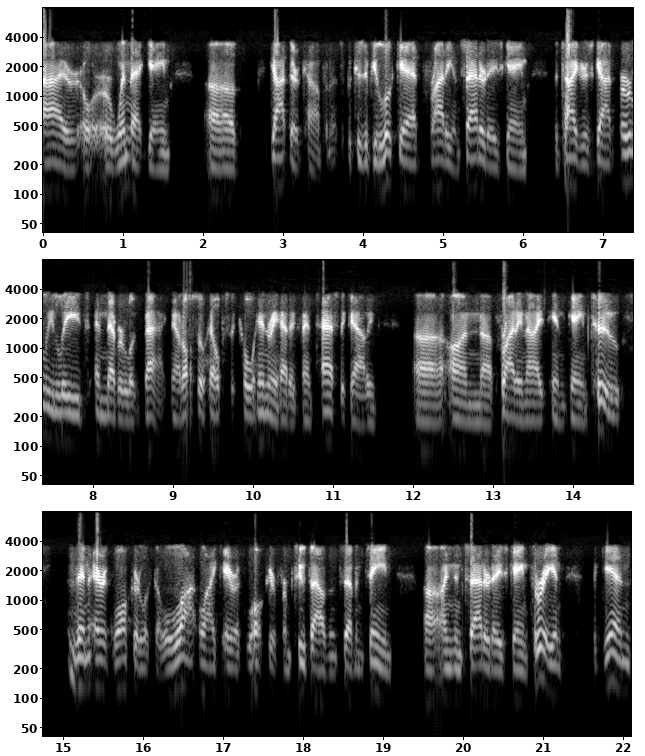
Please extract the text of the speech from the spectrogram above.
tie or, or, or win that game uh, got their confidence. Because if you look at Friday and Saturday's game, the Tigers got early leads and never looked back. Now, it also helps that Cole Henry had a fantastic outing uh, on uh, Friday night in game two. Then Eric Walker looked a lot like Eric Walker from 2017 uh, in Saturday's game three. And again,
